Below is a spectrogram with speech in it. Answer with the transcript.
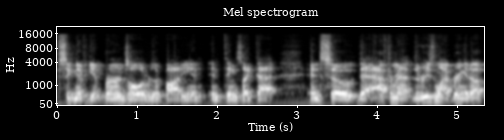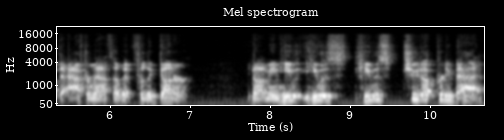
significant burns all over their body and, and things like that. And so the aftermath. The reason why I bring it up, the aftermath of it for the gunner. You know, I mean, he he was he was chewed up pretty bad.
